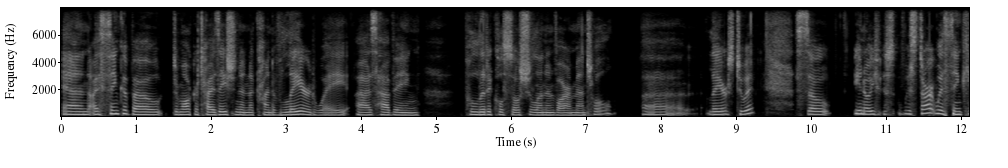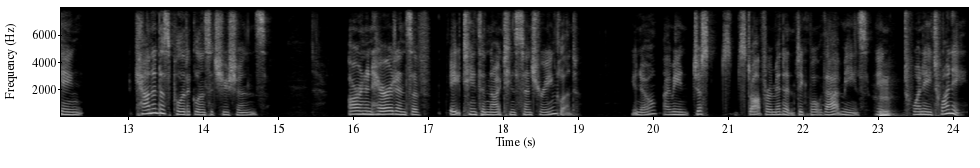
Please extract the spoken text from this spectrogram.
And I think about democratization in a kind of layered way as having political, social, and environmental uh, layers to it. So, you know, we start with thinking Canada's political institutions are an inheritance of 18th and 19th century England. You know, I mean, just stop for a minute and think what that means in hmm. 2020,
